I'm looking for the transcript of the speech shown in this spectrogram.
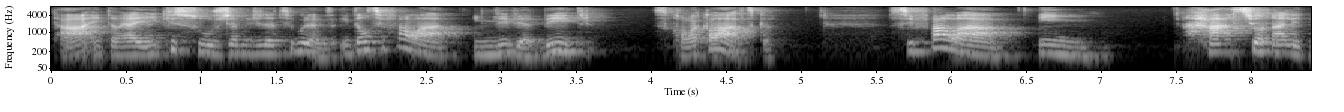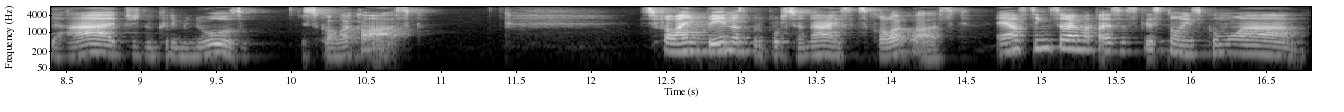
tá? Então, é aí que surge a medida de segurança. Então, se falar em livre-arbítrio, escola clássica se falar em racionalidade do criminoso, escola clássica. Se falar em penas proporcionais, escola clássica. É assim que você vai matar essas questões, como a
